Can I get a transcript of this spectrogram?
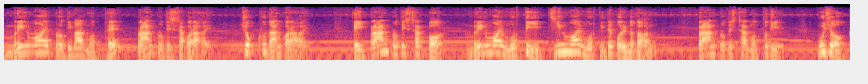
মৃন্ময় প্রতিমার মধ্যে প্রাণ প্রতিষ্ঠা করা হয়, চক্ষু দান করা হয়। এই প্রাণ প্রতিষ্ঠার পর মৃন্ময় মূর্তি চিন্ময় মূর্তিতে পরিণত হন। প্রাণ প্রতিষ্ঠার মধ্য দিয়ে পূজক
